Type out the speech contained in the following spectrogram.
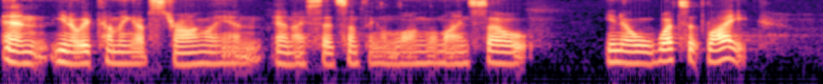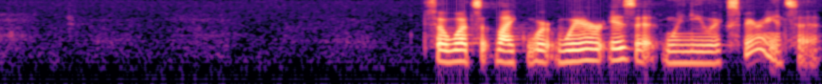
and, you know, it coming up strongly, and, and I said something along the lines, so, you know, what's it like? So, what's it like? Where, where is it when you experience it?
